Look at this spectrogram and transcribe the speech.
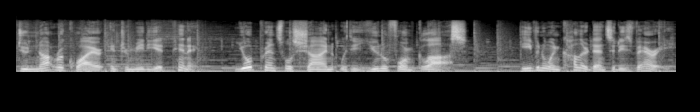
do not require intermediate pinning. Your prints will shine with a uniform gloss, even when color densities vary.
